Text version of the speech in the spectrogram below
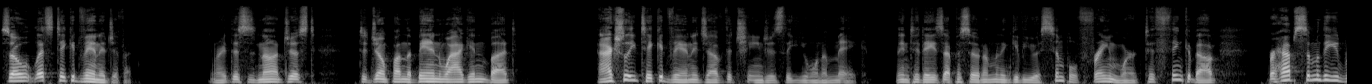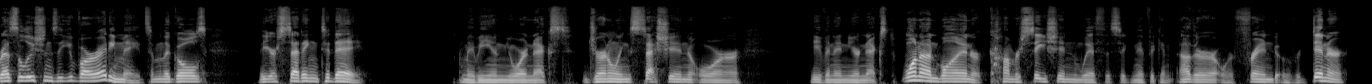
So let's take advantage of it. All right, this is not just to jump on the bandwagon, but actually take advantage of the changes that you want to make. In today's episode, I'm going to give you a simple framework to think about perhaps some of the resolutions that you've already made, some of the goals that you're setting today. Maybe in your next journaling session or even in your next one on one or conversation with a significant other or friend over dinner,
